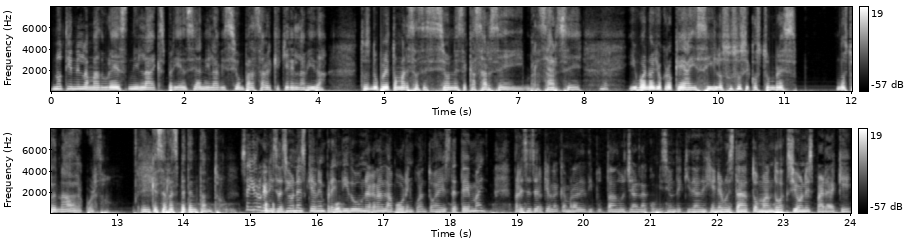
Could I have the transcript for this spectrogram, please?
no tiene la madurez, ni la experiencia, ni la visión para saber qué quiere en la vida. Entonces no puede tomar esas decisiones de casarse y embarazarse. Claro. Y bueno, yo creo que ahí sí, los usos y costumbres, no estoy nada de acuerdo en que se respeten tanto. Hay organizaciones que han emprendido una gran labor en cuanto a este tema. Parece ser que en la Cámara de Diputados ya la Comisión de Equidad de Género está tomando acciones para que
